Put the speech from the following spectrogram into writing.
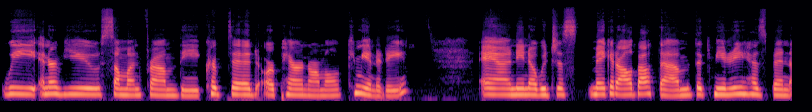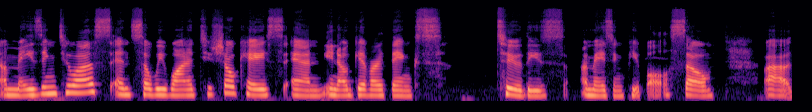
we interview someone from the cryptid or paranormal community and you know we just make it all about them. The community has been amazing to us. And so we wanted to showcase and you know give our thanks to these amazing people. So uh,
